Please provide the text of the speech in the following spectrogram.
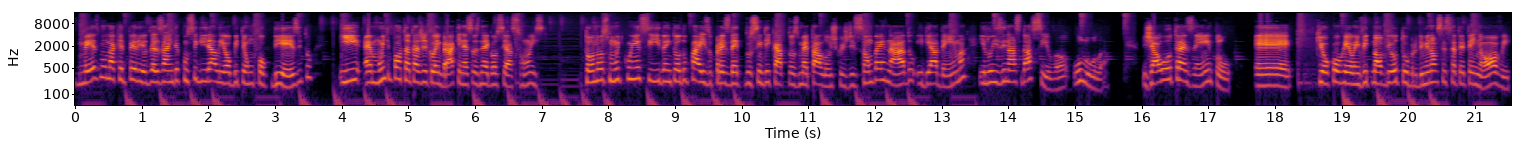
mesmo naquele período, eles ainda conseguiram ali obter um pouco de êxito. E é muito importante a gente lembrar que nessas negociações tornou-se muito conhecido em todo o país o presidente do Sindicato dos Metalúrgicos de São Bernardo e Diadema e Luiz Inácio da Silva, o Lula. Já o outro exemplo é, que ocorreu em 29 de outubro de 1979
